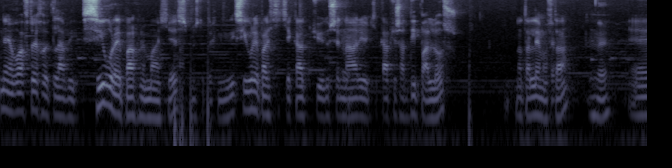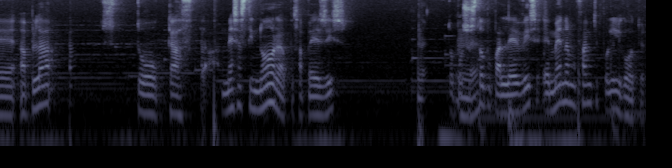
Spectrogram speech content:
ναι, εγώ αυτό έχω εκλάβει. Σίγουρα υπάρχουν μάχες μέσα στο παιχνίδι. Σίγουρα υπάρχει και κάποιο είδους σενάριο και κάποιος αντίπαλος. Να τα λέμε αυτά. ναι. Ε, απλά στο καθ... μέσα στην ώρα που θα παίζεις το ποσοστό που παλεύεις εμένα μου φάνηκε πολύ λιγότερο.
